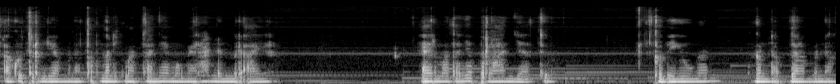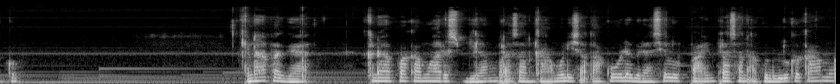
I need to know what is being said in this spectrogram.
Aku terdiam menatap manik matanya yang memerah dan berair. Air matanya perlahan jatuh. Kebingungan mengendap dalam benakku. Kenapa gak? Kenapa kamu harus bilang perasaan kamu di saat aku udah berhasil lupain perasaan aku dulu ke kamu?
